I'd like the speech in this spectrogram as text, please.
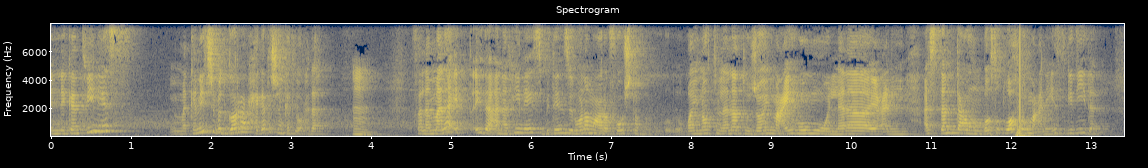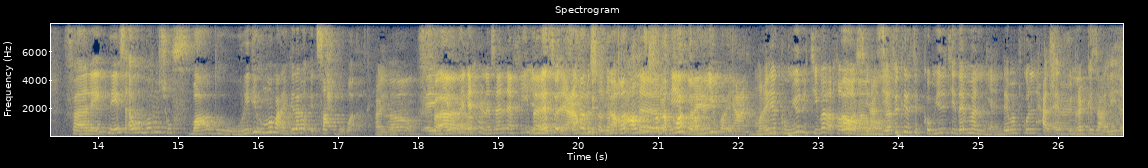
إن كان في ناس ما كانتش بتجرب حاجات عشان كانت لوحدها. امم فلما لقيت إيه ده أنا في ناس بتنزل وأنا ما أعرفهاش طب why not إن أنا to join معاهم واللي أنا يعني أستمتع وانبسط وأخرج مع ناس جديدة. فلقيت ناس أول مرة نشوف بعض already هما بعد كده اتصاحبوا بقى. أيوه. آه ف- اليوم اللي إحنا نزلنا فيه بقت عملوا صداقات عملوا صداقات رهيبة يعني. رهيبة يعني. ما هي community بقى خلاص آه، يعني. هي. فكرة ال community دايما يعني دايما في كل الحلقات بنركز عليها.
